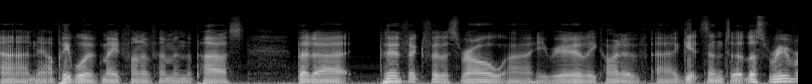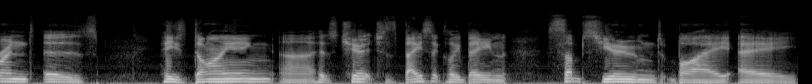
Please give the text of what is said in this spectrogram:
uh, now. People have made fun of him in the past, but uh, perfect for this role. Uh, he really kind of uh, gets into it. This reverend is he's dying. Uh, his church has basically been subsumed by a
